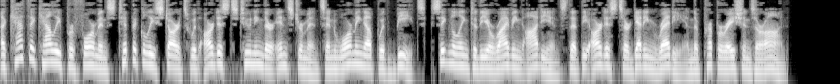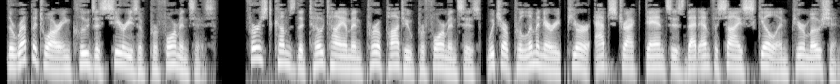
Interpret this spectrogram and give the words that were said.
A Kathakali performance typically starts with artists tuning their instruments and warming up with beats, signaling to the arriving audience that the artists are getting ready and the preparations are on. The repertoire includes a series of performances. First comes the Totayam and Purapatu performances, which are preliminary pure abstract dances that emphasize skill and pure motion.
